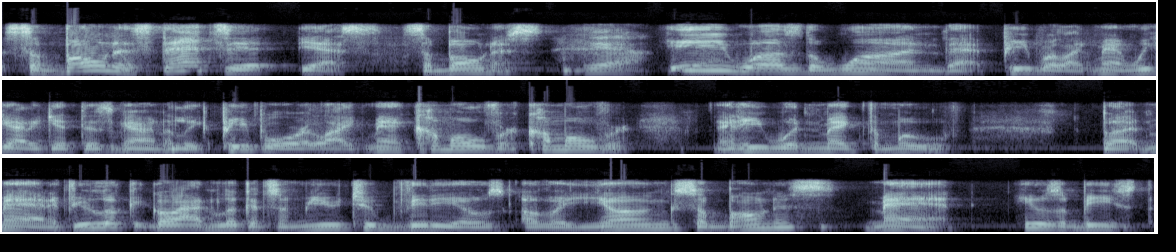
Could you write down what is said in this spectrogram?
Sabonis, that's it. Yes, Sabonis. Yeah. He yeah. was the one that people were like, man, we got to get this guy in the league. People were like, man, come over, come over. And he wouldn't make the move. But man, if you look at go out and look at some YouTube videos of a young Sabonis, man, he was a beast.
